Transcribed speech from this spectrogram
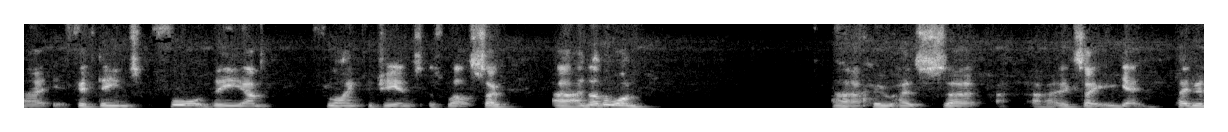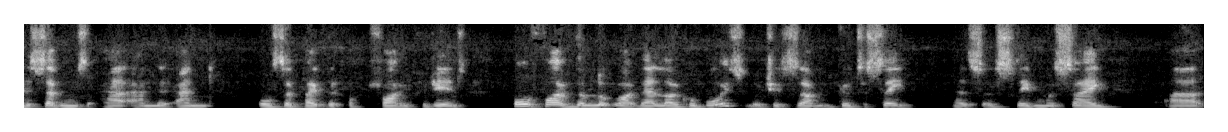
uh, 15s for the um, Flying Fijians as well. So uh, another one uh, who has, uh, I'd say, yeah, played with the sevens uh, and and also played with the Flying Fijians. All five of them look like they're local boys, which is um, good to see, as, as Stephen was saying. so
